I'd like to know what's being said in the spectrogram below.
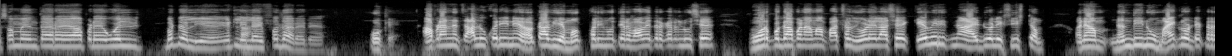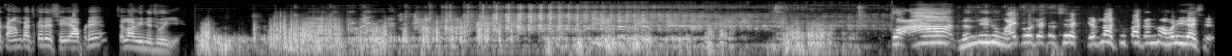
સમયાંતરે આપણે ઓઇલ બદલીએ એટલી લાઈફ વધારે રહે. ઓકે. આપણે આને ચાલુ કરીને હકાવીએ. મગફળીનું અત્યારે વાવેતર કરેલું છે. મોરપગા પણ આમાં પાછળ જોડેલા છે. કેવી રીતના હાઇડ્રોલિક સિસ્ટમ અને આમ નંદીનું માઇક્રો ટ્રેક્ટર કામકાજ કરે છે એ આપણે ચલાવીને જોઈએ. તો આ નંદીનું માઇક્રો ટ્રેક્ટર છે કેટલા ટૂંકા ટનમાં વળી જાય છે?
